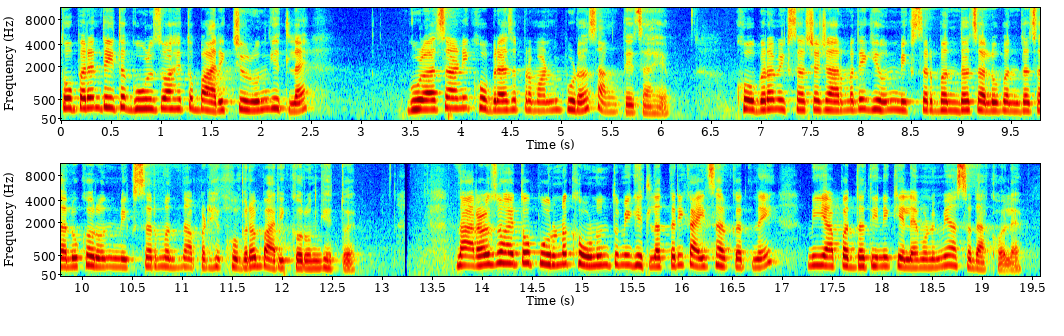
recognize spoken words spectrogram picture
तोपर्यंत इथं गूळ जो आहे तो बारीक चिरून घेतला आहे गुळाचं आणि खोबऱ्याचं प्रमाण मी पुढं सांगतेच आहे. खोबरं मिक्सरच्या जारमध्ये घेऊन मिक्सर बंद चालू बंद चालू करून मिक्सरमधनं आपण हे खोबरं बारीक करून घेतोय. नारळ जो आहे तो पूर्ण खवणून तुम्ही घेतलात तरी काहीच हरकत नाही. मी या पद्धतीने केलं आहे म्हणून मी असं दाखवलं आहे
